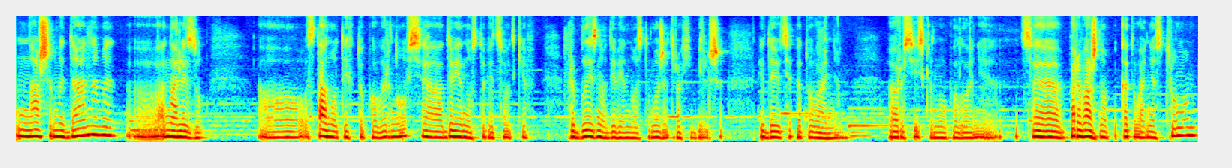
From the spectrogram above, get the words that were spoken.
нашими даними е, аналізу стану тих, хто повернувся, 90%, приблизно 90%, може трохи більше, піддаються катуванням в російському полоні. Це переважно катування струмом,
